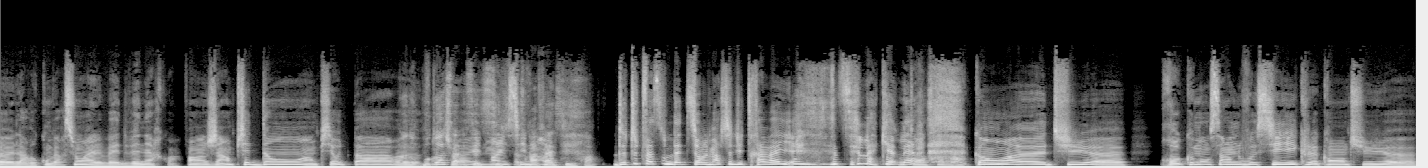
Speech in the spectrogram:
euh, la reconversion, elle va être vénère, quoi. Enfin, j'ai un pied dedans, un pied autre part. Donc, pour toi, tu ça, vois, c'est une main ici, une main facile, quoi. De toute façon, d'être sur le marché du travail, c'est la galère quand euh, tu euh, recommences un nouveau cycle, quand tu, euh,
